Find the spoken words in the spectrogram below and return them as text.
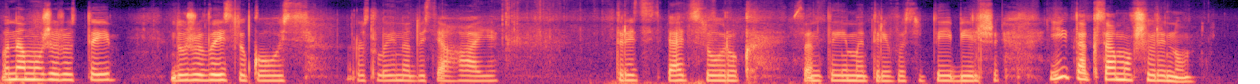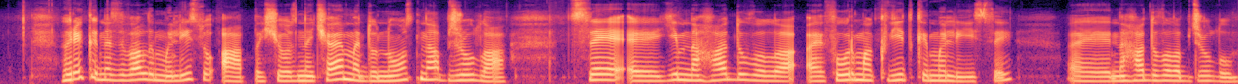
Вона може рости дуже високо. Ось рослина досягає 35-40 сантиметрів висоти більше. І так само в ширину. Греки називали мелісу апи, що означає медоносна бджола. Це е, їм нагадувала е, форма квітки меліси, е, нагадувала бджолу.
